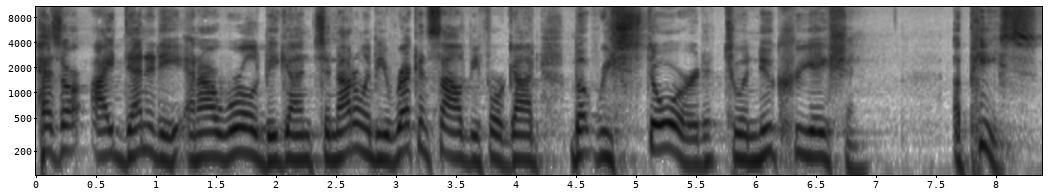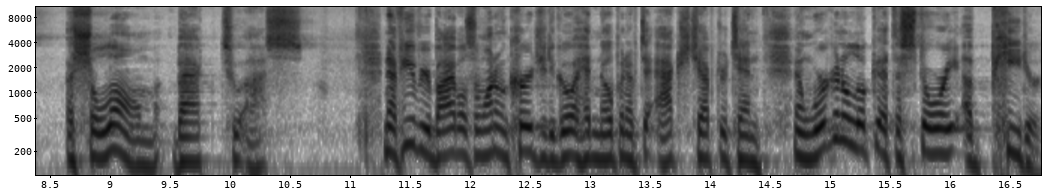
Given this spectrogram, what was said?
has our identity and our world begun to not only be reconciled before God, but restored to a new creation, a peace, a shalom back to us. Now, if you have your Bibles, I want to encourage you to go ahead and open up to Acts chapter 10. And we're going to look at the story of Peter.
